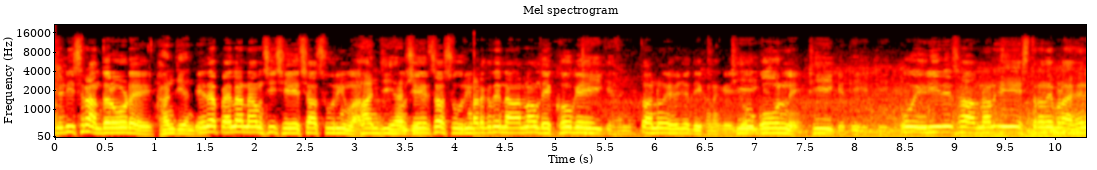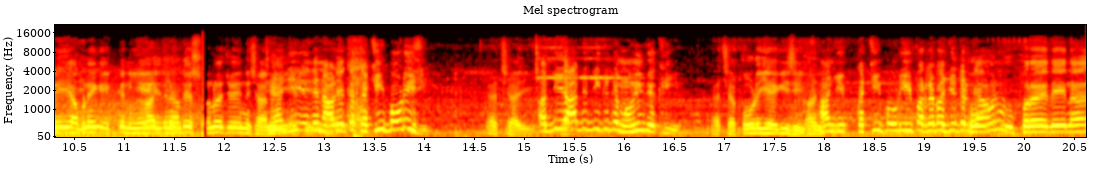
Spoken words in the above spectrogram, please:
ਜਿਹੜੀ ਸਰਹੰਦ ਰੋਡ ਹੈ ਹਾਂਜੀ ਹਾਂਜੀ। ਇਹਦਾ ਪਹਿਲਾ ਨਾਮ ਸੀ ਸ਼ੇਰ ਸ਼ਾਹ ਸੂਰੀ ਮਾਰਗ। ਹਾਂਜੀ, ਉਹ ਹਾਂਜੀ। ਸ਼ੇਰ ਸ਼ਾਹ ਸੂਰੀ ਮਾਰਗ ਦੇ ਨਾਲ ਨਾਲ ਦੇਖੋਗੇ ਹੈ। ਤੁਹਾਨੂੰ ਇਹੋ ਜਿਹੇ ਦਿਖਣਗੇ ਜੀ, ਉਹ ਠੀਕ ਹੈ। ਗੋਲ ਨੇ। ਠੀਕ ਹੈ ਠੀਕ ਹੈ ਠੀਕ ਹੈ। ਉਹ ਏਰੀਆ ਦੇ ਹਿਸਾਬ ਨਾਲ ਇਹ ਇਸ ਤਰ੍ਹਾਂ ਦੇ ਬਣਾਏ ਹੋਏ ਨੇ ਆਪਣੇ ਇੱਕ ਨਹੀਂ ਹੈ ਇਹਦੇ ਨਾਲ ਦੇ ਸੁਣੋ ਚ ਇਹ ਨਿਸ਼ਾਨੀ ਹਾਂਜੀ ਇਹਦੇ ਨਾਲ ਇੱਕ ਕੱਚੀ ਪੌੜੀ ਸੀ। ਹੈ। ਅੱਛਾ ਜੀ। ਅੱਧੀ ਅੱਧ ਦੀ ਕਿਤੇ ਮਵੀ ਵੇਖੀ ਹੈ। ਅੱਛਾ ਪੌੜੀ ਹੈਗੀ ਸੀ। ਹਾਂਜੀ। ਕੱਚੀ ਪੌੜੀ ਸੀ ਪਰਲੇ ਪਾਸੇ ਜਿੱਧਰ ਗਿਆ ਉਹ ਨਾ ਉੱਪਰ ਇਹਦੇ ਨਾ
